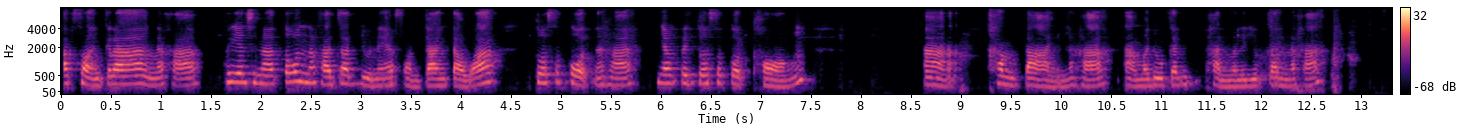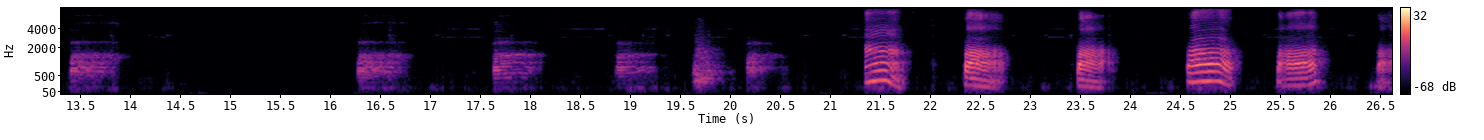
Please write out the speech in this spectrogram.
อักษรกลางนะคะ พยัญชนะต้นนะคะ จัดอยู่ในอักษรกลางแต่ว่าตัวสะกดนะคะ ยังเป็นตัวสะกดของอ่าคำตายนะคะ อ่ามาดูกันผันวรรณยุกต์กันนะคะ ป่าป่าป้าป้าป่า อ่าปากปากปากปากปา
